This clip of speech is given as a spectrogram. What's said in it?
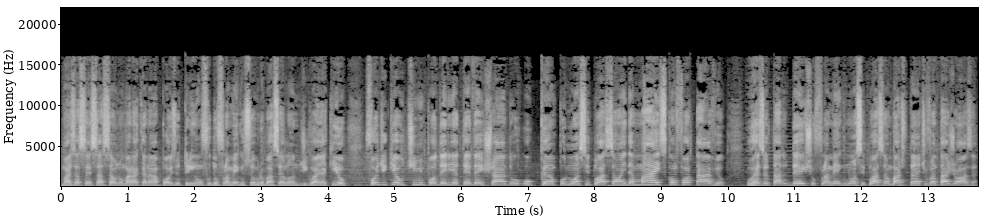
Mas a sensação no Maracanã após o triunfo do Flamengo sobre o Barcelona de Guayaquil foi de que o time poderia ter deixado o campo numa situação ainda mais confortável. O resultado deixa o Flamengo numa situação bastante vantajosa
